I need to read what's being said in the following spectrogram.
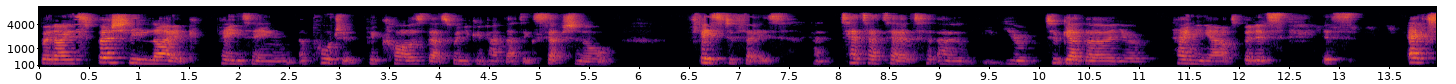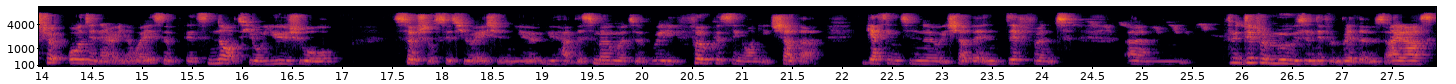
But I especially like painting a portrait because that's when you can have that exceptional face to face tete a tete. Uh, you're together, you're hanging out, but it's it's extraordinary in a way. So it's not your usual social situation. You you have this moment of really focusing on each other, getting to know each other in different um, through different moods and different rhythms. I ask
